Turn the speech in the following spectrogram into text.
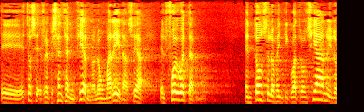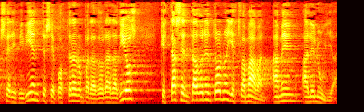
eh, esto se, representa el infierno, la humareda, o sea, el fuego eterno. Entonces los veinticuatro ancianos y los seres vivientes se postraron para adorar a Dios, que está sentado en el trono, y exclamaban, Amén, aleluya.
